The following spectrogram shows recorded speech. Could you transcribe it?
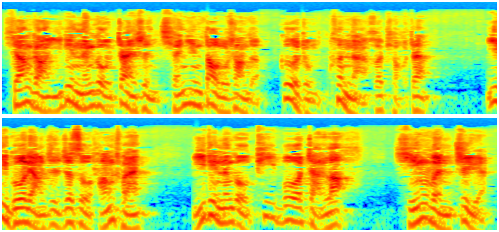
香港一定能够战胜前进道路上的各种困难和挑战，一国两制这艘航船一定能够劈波斩浪、行稳致远。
